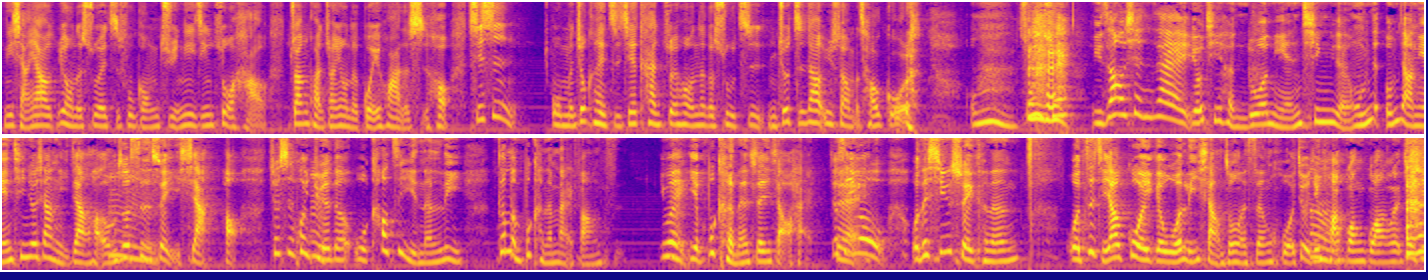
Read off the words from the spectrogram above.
你想要用的数位支付工具，你已经做好专款专用的规划的时候，其实我们就可以直接看最后那个数字，你就知道预算我们超过了。嗯所以说，你知道现在尤其很多年轻人，我们我们讲年轻，就像你这样好了，我们说四十岁以下，好，就是会觉得我靠自己的能力根本不可能买房子，因为也不可能生小孩，就是因为我我的薪水可能。我自己要过一个我理想中的生活，就已经花光光了，就已经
